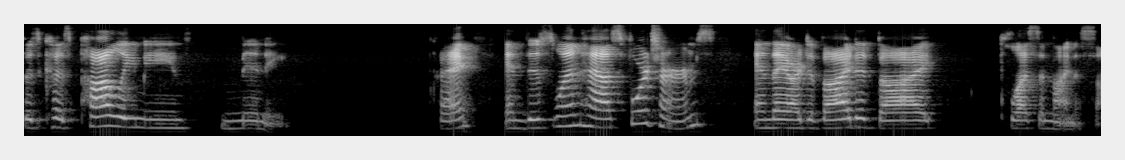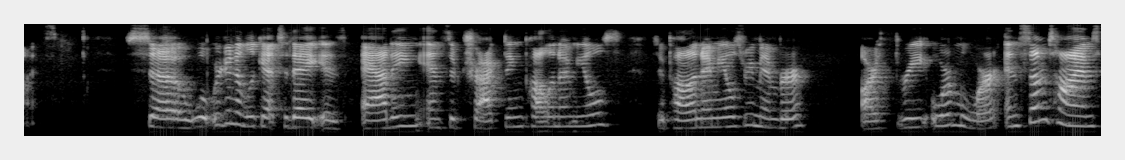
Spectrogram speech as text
because poly means many. Okay, and this one has four terms and they are divided by plus and minus signs. So what we're going to look at today is adding and subtracting polynomials. So polynomials, remember, are three or more, and sometimes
